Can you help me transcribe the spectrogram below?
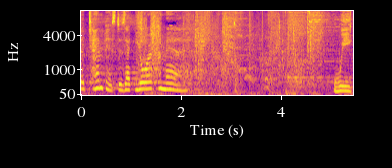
The Tempest is at your command. Weak.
